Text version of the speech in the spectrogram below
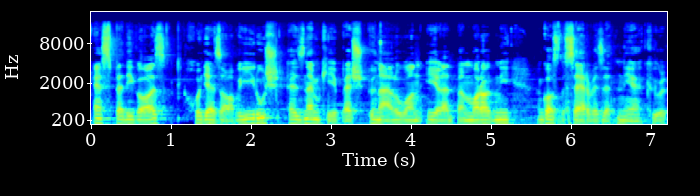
ez pedig az, hogy ez a vírus, ez nem képes önállóan életben maradni a gazdaszervezet nélkül.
